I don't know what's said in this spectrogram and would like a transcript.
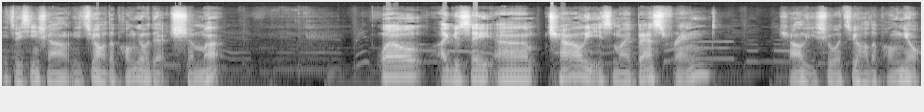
你最欣赏你最好的朋友的什么 ？Well, I could say, um, Charlie is my best friend. Charlie 是我最好的朋友。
